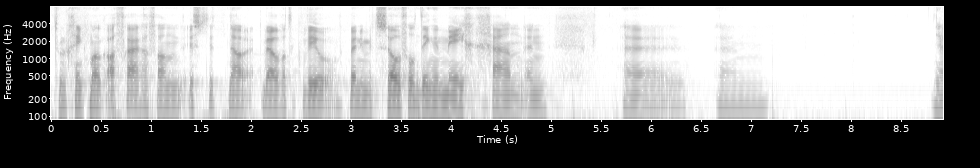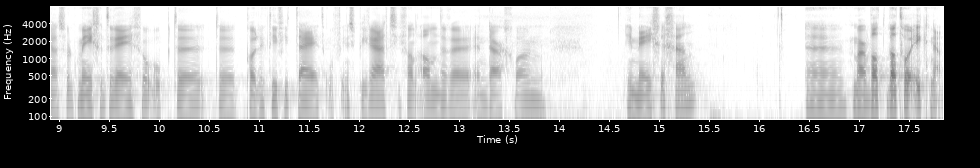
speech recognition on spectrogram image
toen ging ik me ook afvragen van... is dit nou wel wat ik wil? Ik ben nu met zoveel dingen meegegaan. En ehm, ja, soort meegedreven op de, de productiviteit of inspiratie van anderen. En daar gewoon in meegegaan. Eh, maar wat, wat wil ik nou?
